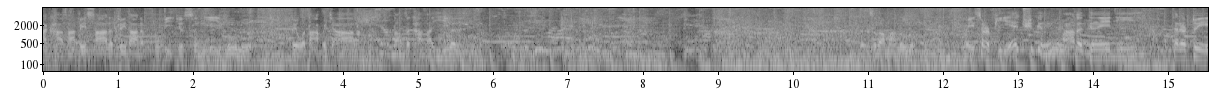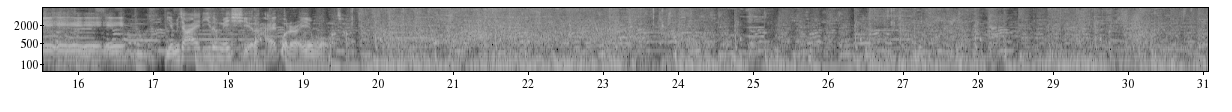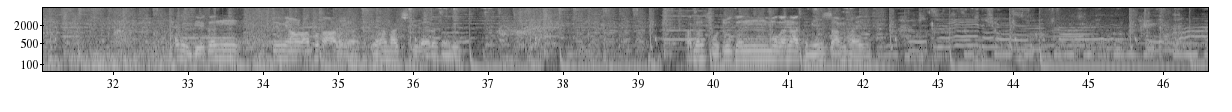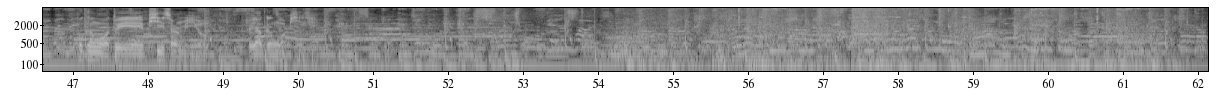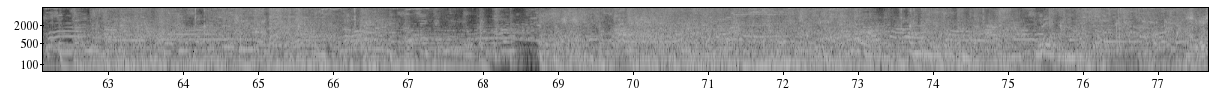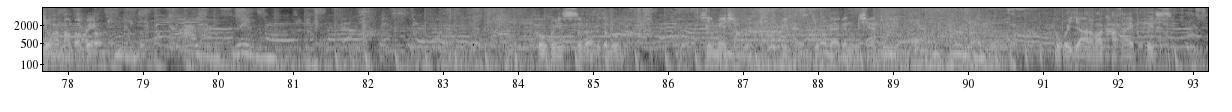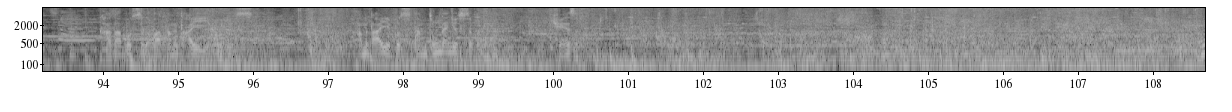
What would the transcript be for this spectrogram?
卡莎被杀的最大的伏笔就是你露露被我打回家了，导致卡莎一个人。知道吗，露露？没事儿，别去跟妈的跟 AD 在那对 A A A A A，你们家 ID 都没血了，还过来 A 我，我操！跟对面奥拉夫打了呀，别让他起来了，兄弟。他跟辅助跟莫甘娜肯定是三排的。不跟我对屁事儿没用，非要跟我拼。后悔死了，这个露露，心里面想着一开始就不该跟路线对，不回家的话卡莎也不会死，卡莎不死的话他们打野也不会死，他们打野不死，他们中单就死不了，全是伏笔。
